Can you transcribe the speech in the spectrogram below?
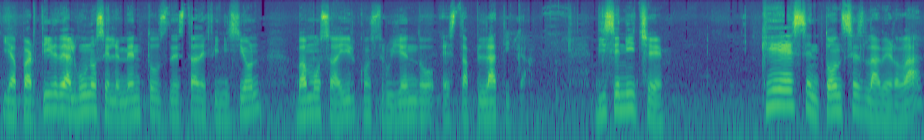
y a partir de algunos elementos de esta definición vamos a ir construyendo esta plática. Dice Nietzsche, ¿qué es entonces la verdad?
